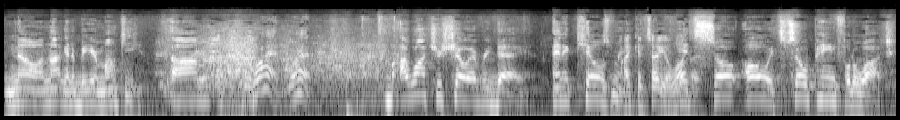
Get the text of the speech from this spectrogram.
no, I'm not going to be your monkey. Um, go ahead, go ahead. I watch your show every day, and it kills me. I can tell you love it's it. so oh, it's so painful to watch.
